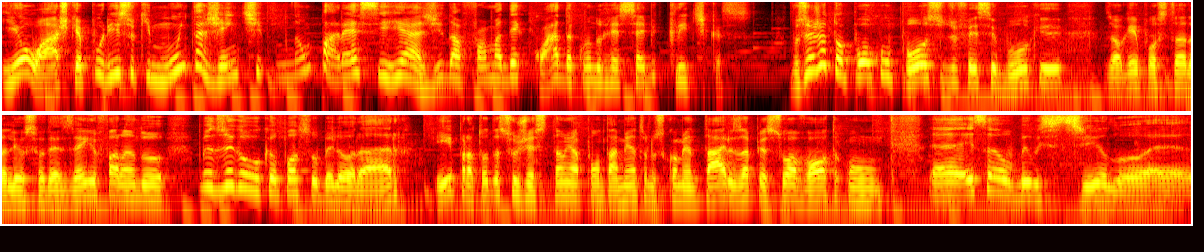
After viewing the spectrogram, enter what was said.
E eu acho que é por isso que muita gente não parece reagir da forma adequada quando recebe críticas. Você já topou com um post do Facebook de alguém postando ali o seu desenho falando me diga o que eu posso melhorar? E para toda sugestão e apontamento nos comentários a pessoa volta com é, esse é o meu estilo, é,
